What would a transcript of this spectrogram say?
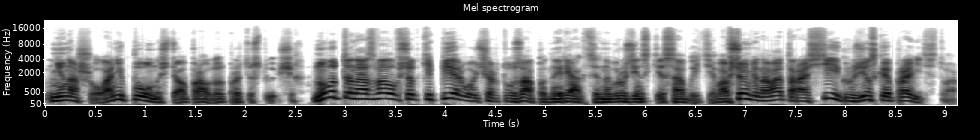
не нашел. Они полностью оправдывают протестующих. Но вот ты назвал все-таки первую черту западной реакции на грузинские события. Во всем виновата Россия и грузинское правительство.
